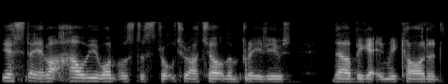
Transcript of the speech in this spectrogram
yesterday about how you want us to structure our Cheltenham previews. They'll be getting recorded,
